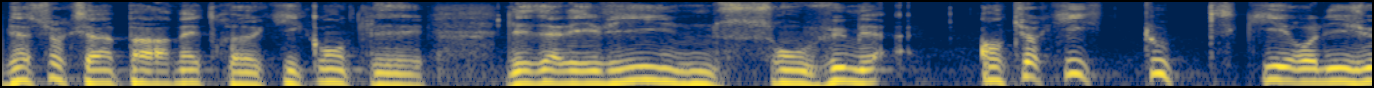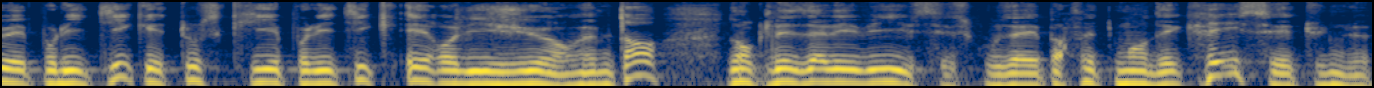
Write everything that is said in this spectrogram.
bien, sûr que c'est un paramètre euh, qui compte. Les, les Alévis sont vus, mais en Turquie, tout ce qui est religieux est politique et tout ce qui est politique est religieux en même temps. Donc les Alévis, c'est ce que vous avez parfaitement décrit, c'est une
